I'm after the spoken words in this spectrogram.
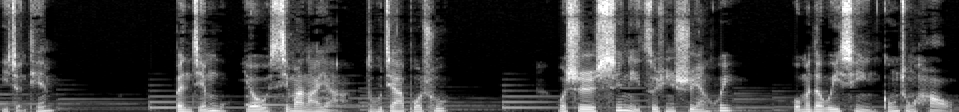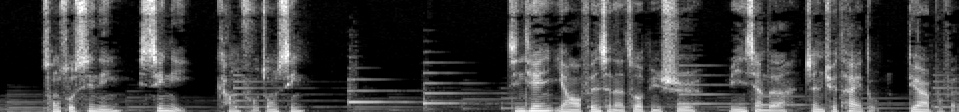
一整天。本节目由喜马拉雅独家播出。我是心理咨询师杨辉，我们的微信公众号。重塑心灵心理康复中心。今天要分享的作品是冥想的正确态度第二部分。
